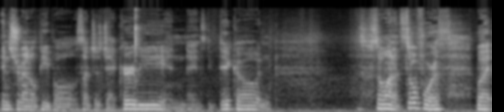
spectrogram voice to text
instrumental people such as Jack Kirby and, and Steve Ditko and so on and so forth. But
